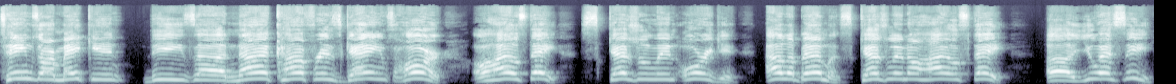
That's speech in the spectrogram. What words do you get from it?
Teams are making these uh, non-conference games hard. Ohio State scheduling Oregon, Alabama scheduling Ohio State, uh, USC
